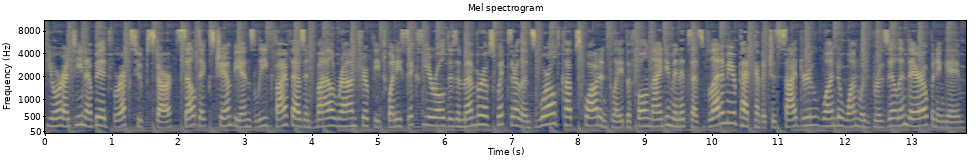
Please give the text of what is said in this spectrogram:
Fiorentina bid for ex-superstar, Celtic's Champions League 5,000-mile round trip The 26-year-old is a member of Switzerland's World Cup squad and played the full 90 minutes as Vladimir Petkovic's side drew 1-1 with Brazil in their opening game.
